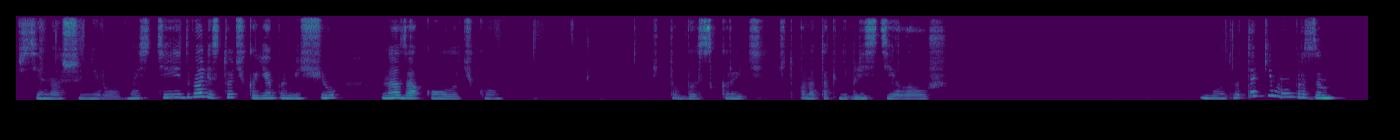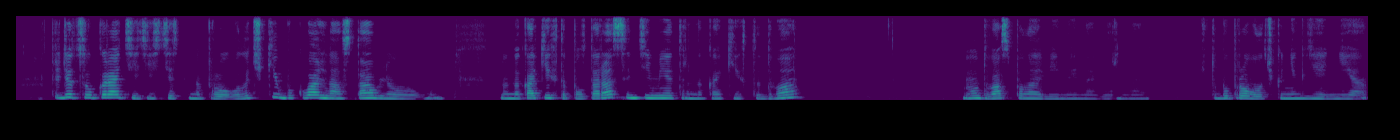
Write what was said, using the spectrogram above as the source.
все наши неровности. И два листочка я помещу на заколочку, чтобы скрыть, чтобы она так не блестела уж. Вот, вот таким образом. Придется укоротить, естественно, проволочки. Буквально оставлю ну, на каких-то полтора сантиметра, на каких-то два. Ну, два с половиной, наверное. Чтобы проволочка нигде не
